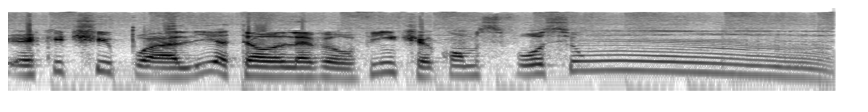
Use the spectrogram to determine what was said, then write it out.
é que tipo, ali até o level 20 é como se fosse um.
